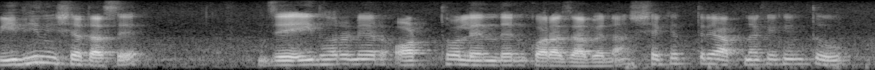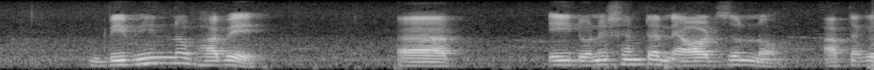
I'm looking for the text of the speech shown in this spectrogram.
বিধিনিষেধ আছে যে এই ধরনের অর্থ লেনদেন করা যাবে না, সেক্ষেত্রে আপনাকে কিন্তু বিভিন্নভাবে এই ডোনেশনটা নেওয়ার জন্য আপনাকে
